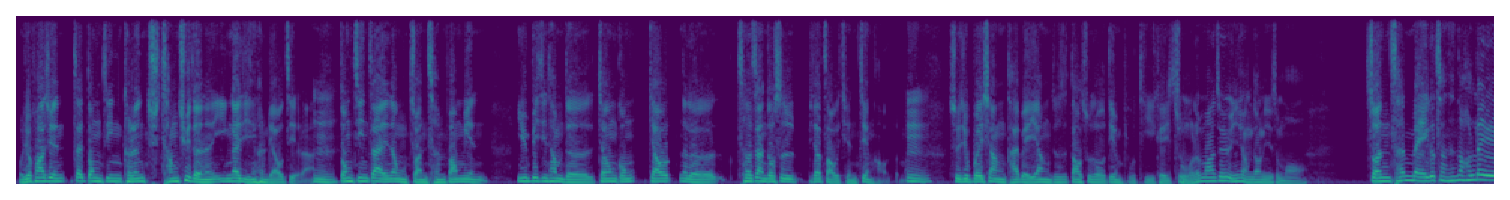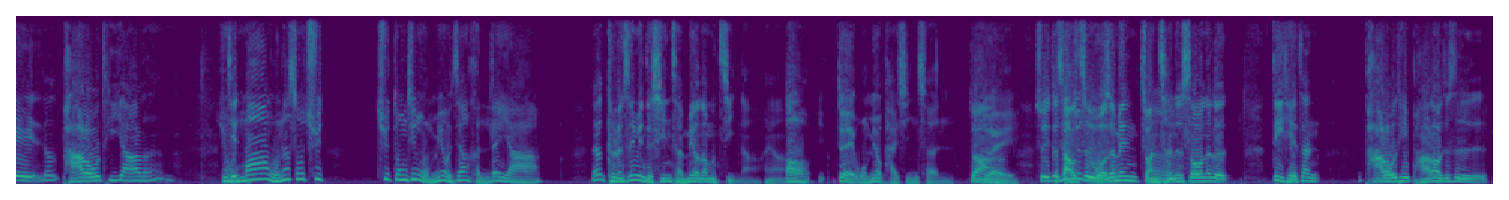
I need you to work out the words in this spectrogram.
我就发现，在东京可能常去的人应该已经很了解了，嗯，东京在那种转乘方面，因为毕竟他们的交通公交那个。车站都是比较早以前建好的嘛，嗯，所以就不会像台北一样，就是到处都有电扶梯可以坐。怎么了吗？这会影响到你什么？转乘每个转乘都好累，就是爬楼梯啊。有吗？我那时候去去东京，我没有这样很累呀、啊。那可能是因为你的行程没有那么紧啊。哎呀，哦，对，我没有排行程，对啊，对，所以就导致我这边转乘的时候，那个地铁站。爬楼梯爬到就是，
